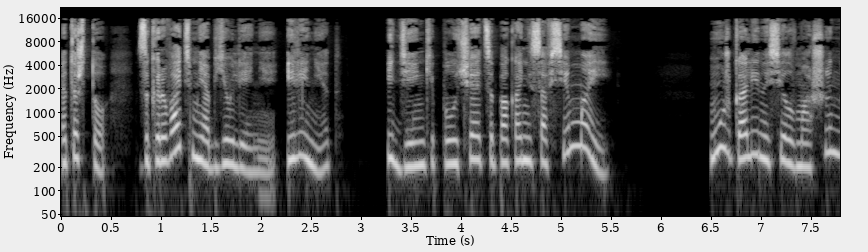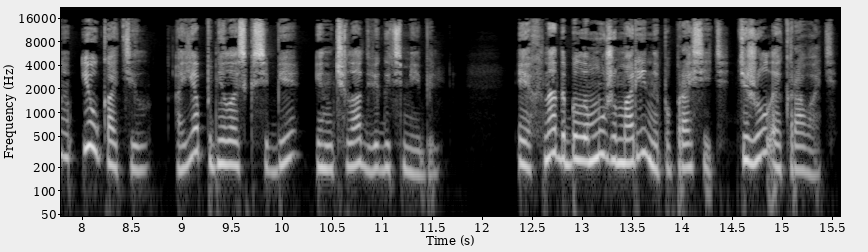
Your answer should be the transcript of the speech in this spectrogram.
Это что, закрывать мне объявление или нет? И деньги, получается, пока не совсем мои? Муж Галины сел в машину и укатил, а я поднялась к себе и начала двигать мебель. Эх, надо было мужа Марины попросить. Тяжелая кровать.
